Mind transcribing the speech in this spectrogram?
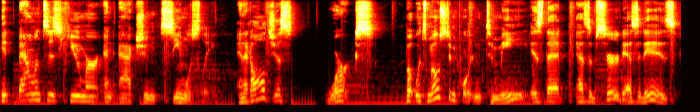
it balances humor and action seamlessly, and it all just works. But what's most important to me is that, as absurd as it is,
